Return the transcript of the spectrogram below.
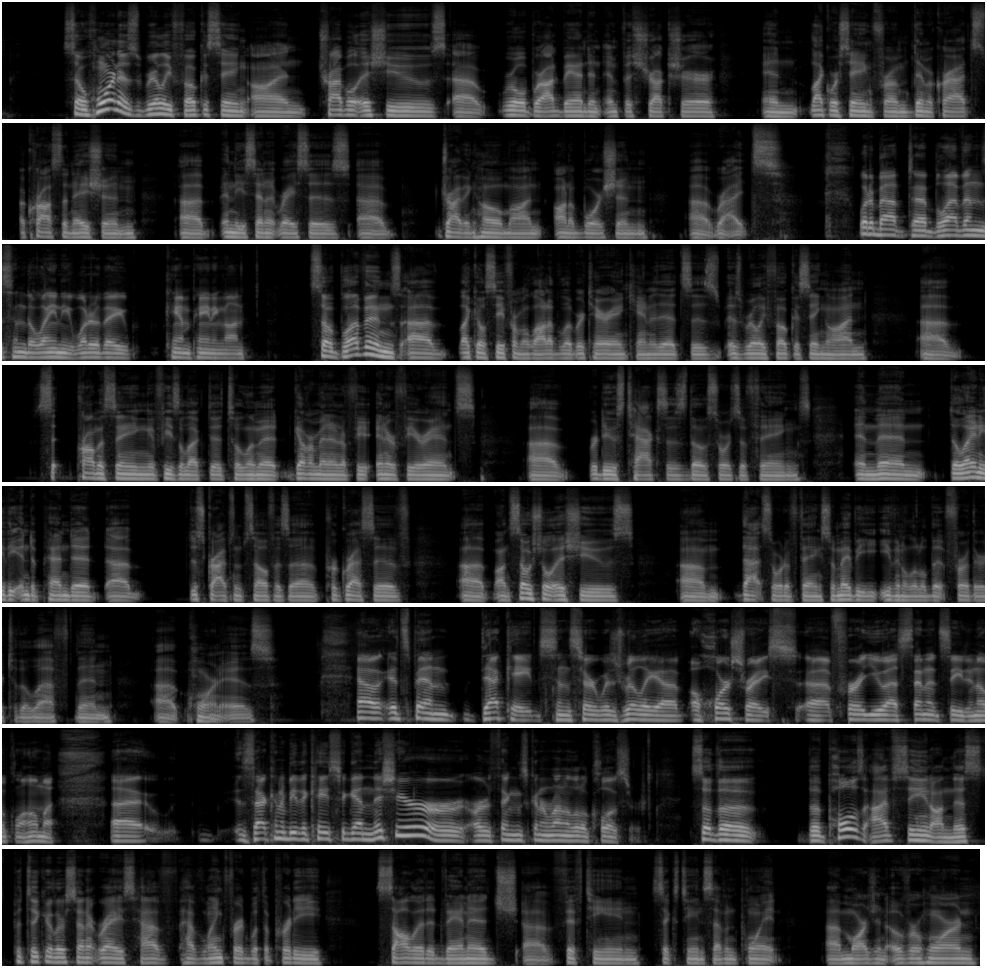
So Horn is really focusing on tribal issues, uh, rural broadband and infrastructure, and like we're seeing from Democrats across the nation uh, in these Senate races, uh, driving home on on abortion uh, rights. What about uh, Blevins and Delaney? What are they campaigning on? So Blevins, uh, like you'll see from a lot of libertarian candidates, is is really focusing on uh, s- promising, if he's elected, to limit government interfe- interference, uh, reduce taxes, those sorts of things. And then Delaney, the independent, uh, describes himself as a progressive uh, on social issues, um, that sort of thing. So maybe even a little bit further to the left than uh, Horn is. Now, it's been decades since there was really a, a horse race uh, for a U.S. Senate seat in Oklahoma. Uh, is that going to be the case again this year, or are things going to run a little closer? So the the polls I've seen on this particular Senate race have have Lankford with a pretty solid advantage, uh, 15, 16, 7 point uh, margin over Horn.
